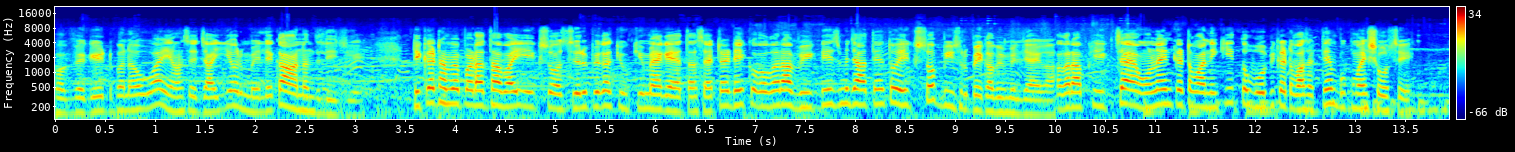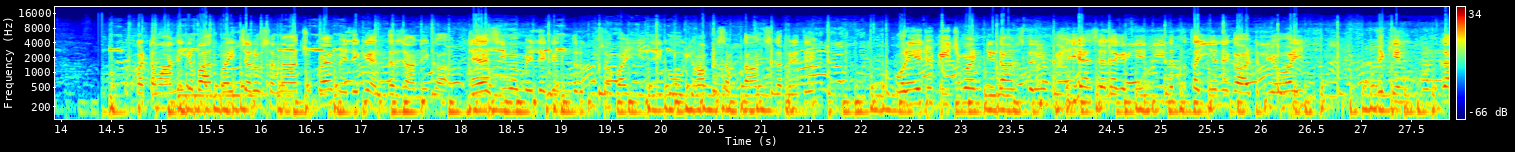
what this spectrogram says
भव्य गेट बना हुआ है। यहाँ से जाइए और मेले का आनंद लीजिए। टिकट हमें पड़ा था भाई एक सौ का, क्योंकि मैं गया था सैटरडे को। अगर आप वीकडेज में जाते हैं तो एक सौ का भी मिल जाएगा। अगर आपकी इच्छा है ऑनलाइन कटवाने की तो वो भी कटवा सकते हैं बुक माई शो से। कटवाने के बाद भाई चलो, समय आ चुका है मेले के अंदर जाने का। जैसे ही मैं, मेले के अंदर घुसा भाई। ये देखो, यहाँ पे सब डांस कर रहे थे। और ये जो बीच में आंटी डांस कर भाई ऐसा लग रही है कि इन्हें तो तैया ने काट लिया भाई। लेकिन उनका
